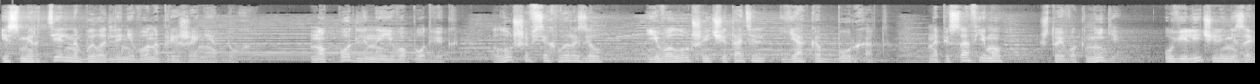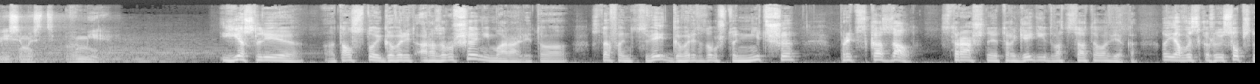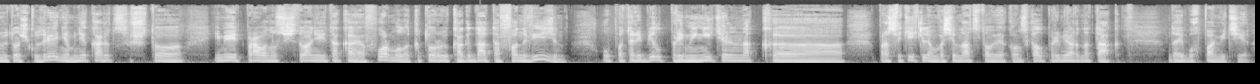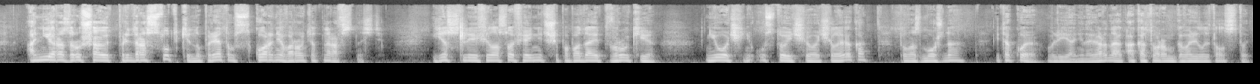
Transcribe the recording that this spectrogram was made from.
и смертельно было для него напряжение духа. Но подлинный его подвиг лучше всех выразил его лучший читатель Якоб Бурхард, написав ему, что его книги увеличили независимость в мире. Если Толстой говорит о разрушении морали, то Стефан Цвейк говорит о том, что Ницше предсказал страшные трагедии 20 века. Но я выскажу и собственную точку зрения. Мне кажется, что имеет право на существование и такая формула, которую когда-то фон Визин употребил применительно к э, просветителям 18 века. Он сказал примерно так, дай бог памяти, они разрушают предрассудки, но при этом с корня воротят нравственность. Если философия Ницше попадает в руки не очень устойчивого человека, то возможно и такое влияние, наверное, о котором говорил и Толстой.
